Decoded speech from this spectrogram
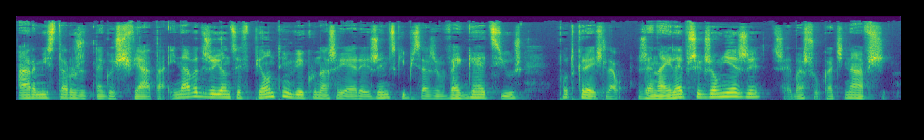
armii starożytnego świata i nawet żyjący w V wieku naszej ery rzymski pisarz Wegecjusz podkreślał, że najlepszych żołnierzy trzeba szukać na wsi.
